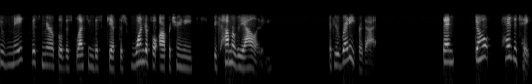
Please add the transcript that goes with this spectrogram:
to make this miracle, this blessing, this gift, this wonderful opportunity become a reality, if you're ready for that, then don't hesitate.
